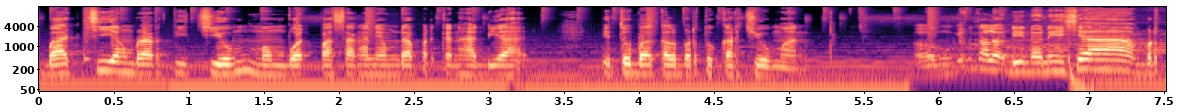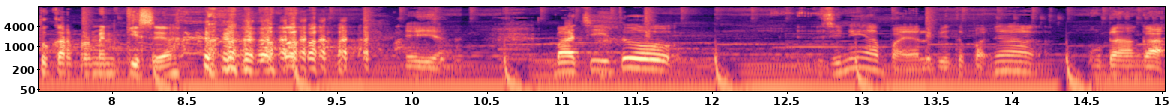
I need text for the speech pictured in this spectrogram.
Baci yang berarti cium membuat pasangan yang mendapatkan hadiah itu bakal bertukar ciuman. Oh, mungkin kalau di Indonesia bertukar permen kiss ya. iya. Baci itu di sini apa ya? Lebih tepatnya udah nggak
